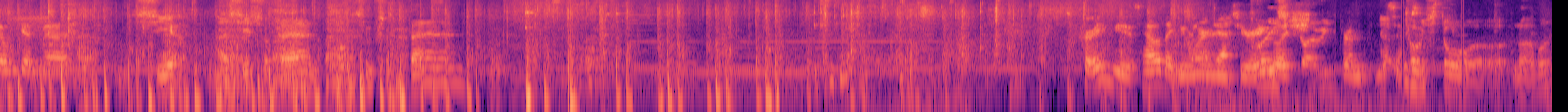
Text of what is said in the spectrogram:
Blazed. Don't get mad. See, I see så fan. Simpson fan. Crazy as hell that you learned into your Toy English Story. from The Toy Store. No, what?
